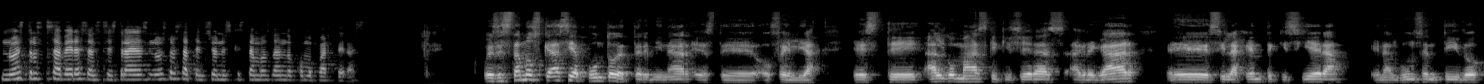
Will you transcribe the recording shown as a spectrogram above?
nuestros saberes ancestrales, nuestras atenciones que estamos dando como parteras. Pues estamos casi a punto de terminar, este, Ofelia. Este, algo más que quisieras agregar, eh, si la gente quisiera en algún sentido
